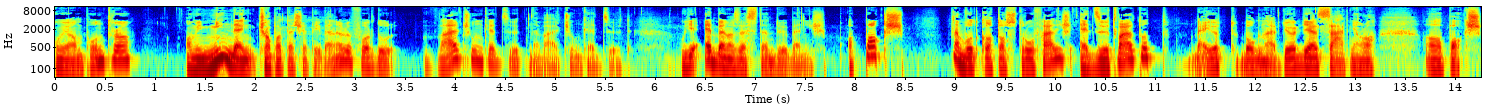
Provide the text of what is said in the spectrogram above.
olyan pontra, ami minden csapat esetében előfordul, váltsunk edzőt, ne váltsunk edzőt. Ugye ebben az esztendőben is. A Paks nem volt katasztrofális, edzőt váltott, bejött Bognár Györgyel, szárnyal a, a Paks.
